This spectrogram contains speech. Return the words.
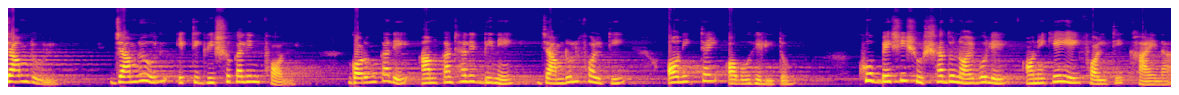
জামরুল। জামরুল একটি গ্রীষ্মকালীন ফল। গরমকালে আম কাঁঠালের দিনে জামরুল ফলটি অনেকটাই অবহেলিত। খুব বেশি সুস্বাদু নয় বলে অনেকেই এই ফলটি খায় না।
